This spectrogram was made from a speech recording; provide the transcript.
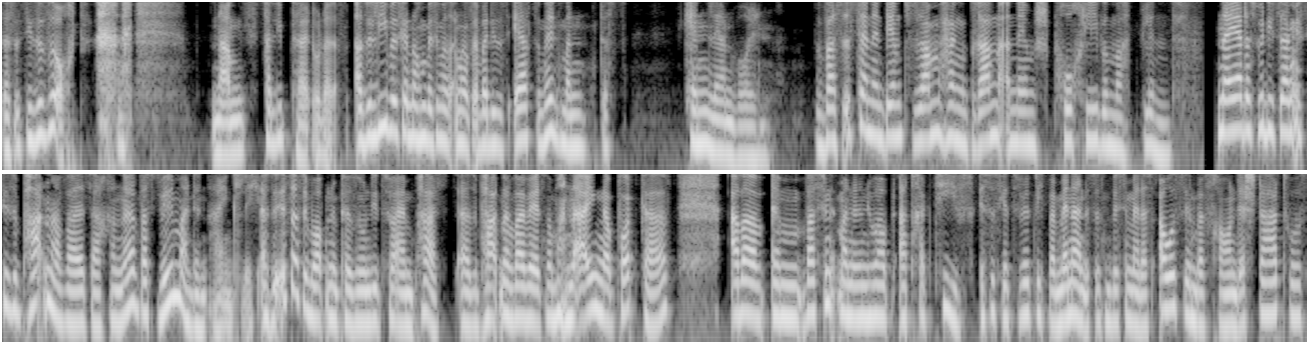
Das ist diese Sucht. namens Verliebtheit oder also Liebe ist ja noch ein bisschen was anderes, aber dieses erste, ne, man das kennenlernen wollen. Was ist denn in dem Zusammenhang dran an dem Spruch Liebe macht blind? Naja, das würde ich sagen, ist diese Partnerwahlsache. Ne? Was will man denn eigentlich? Also ist das überhaupt eine Person, die zu einem passt? Also Partnerwahl wäre jetzt nochmal ein eigener Podcast. Aber ähm, was findet man denn überhaupt attraktiv? Ist es jetzt wirklich, bei Männern ist es ein bisschen mehr das Aussehen, bei Frauen der Status.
